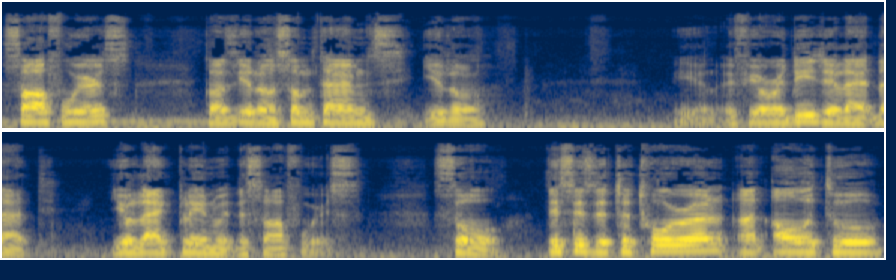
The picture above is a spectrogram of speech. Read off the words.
softwares. Because, you know, sometimes, you know, you know, if you're a DJ like that, you like playing with the softwares. So this is the tutorial on how to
